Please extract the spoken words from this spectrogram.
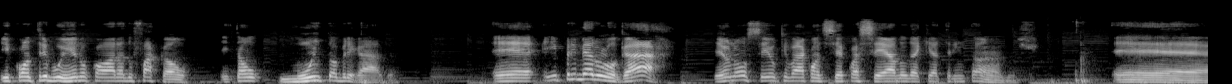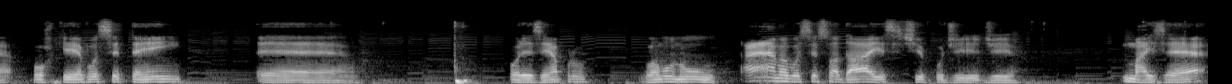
e contribuindo com a hora do facão. Então, muito obrigado. É, em primeiro lugar, eu não sei o que vai acontecer com a Cielo daqui a 30 anos. É, porque você tem, é, por exemplo, vamos num. Ah, mas você só dá esse tipo de. de... Mas é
